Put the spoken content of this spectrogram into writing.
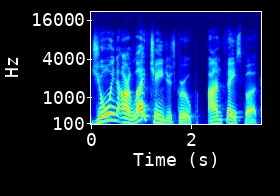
join our Life Changers group on Facebook.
